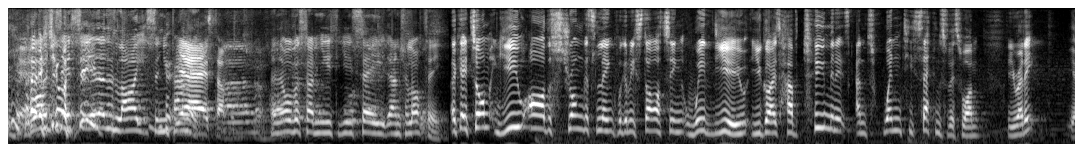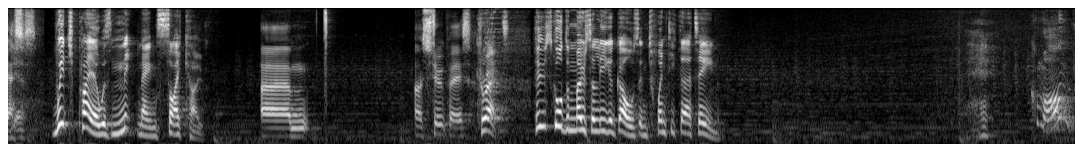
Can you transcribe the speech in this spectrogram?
Yeah, well, it's just, it's, there's lights and you panic. yeah, it's tough. And all of a sudden you, you say Ancelotti. Okay, Tom, you are the strongest link. We're going to be starting with you. You guys have two minutes and 20 seconds for this one. Are you ready? Yes. Which player was nicknamed Psycho? Um, uh, Stuart Pearce. Correct. Who scored the most La Liga goals in 2013? Come on.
